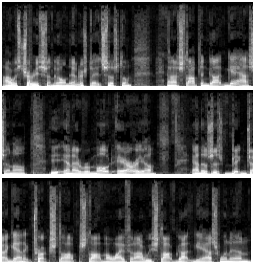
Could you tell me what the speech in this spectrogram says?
I was recently on the interstate system, and I stopped and got gas in a in a remote area, and there's this big gigantic truck stop. Stop. My wife and I we stopped, got gas, went in,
